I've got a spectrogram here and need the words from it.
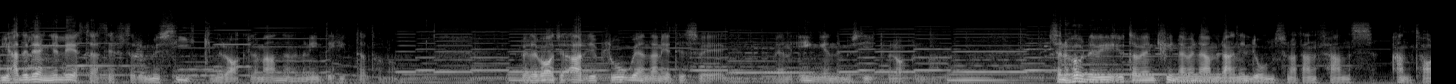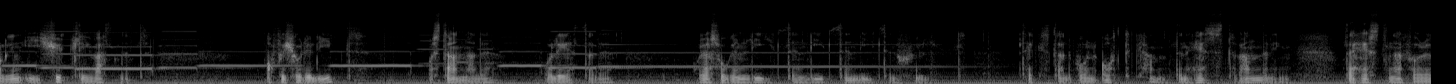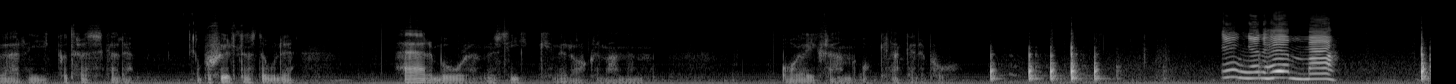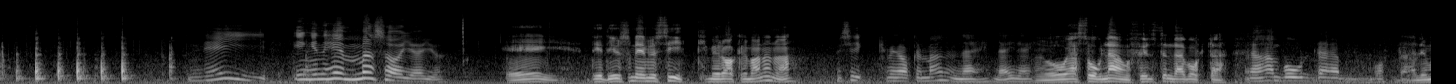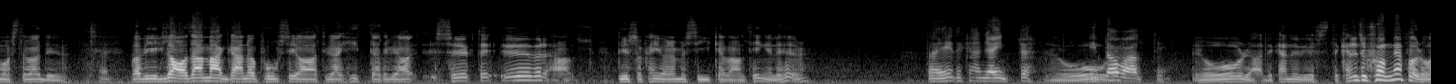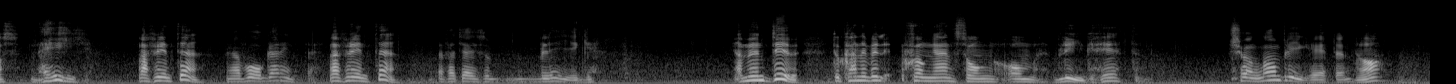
Vi hade länge letat efter musikmirakelmannen men inte hittat honom. För det var till Arjeplog och ända ner till Sveg, men ingen musikmirakelman. Sen hörde vi utav en kvinna vid namn Ragnhild Jonsson att han fanns antagligen i kycklingvattnet. Och vi körde dit och stannade och letade. Och jag såg en liten, liten, liten skylt textad på en åttkant, en hästvandring där hästarna förr i världen gick och tröskade. Och på skylten stod det Här bor musikmirakelmannen. Och jag gick fram och knackade på. Ingen hemma! Nej, ingen hemma sa jag ju. Hej, det är du som är musikmirakelmannen va? Musikmirakelmannen? Nej, nej, nej. Jo, jag såg namnskylten där borta. Ja, han bor där borta. Ja, det måste vara du. Vad vi är glada, Maggan och Pos och jag, att vi har hittat det. Vi har sökt det överallt. Du som kan göra musik av allting, eller hur? Nej, det kan jag inte. Jo, Inte av allting. Jo, då, det kan du visst. Kan du inte sjunga för oss? Nej, Varför inte? jag vågar inte. Varför inte? Därför att jag är så blyg. Ja, men du, då kan du väl sjunga en sång om blygheten? Sjunga om blygheten, Ja,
